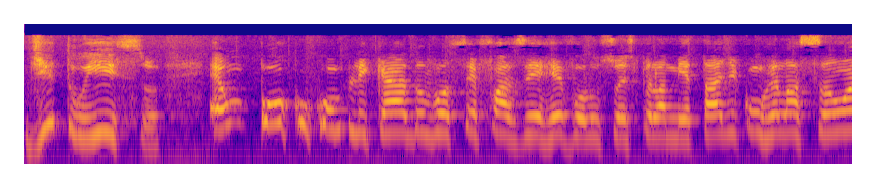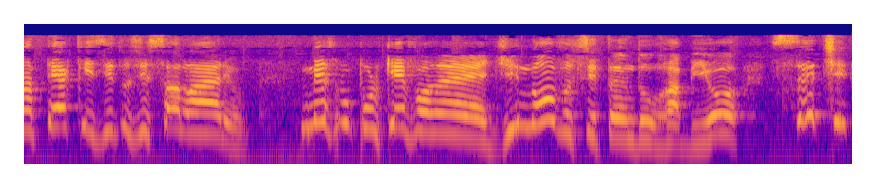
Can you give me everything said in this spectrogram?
Dito isso, é um pouco complicado você fazer revoluções pela metade com relação até a quesitos de salário. Mesmo porque, é, de novo citando o Rabiot, sete,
